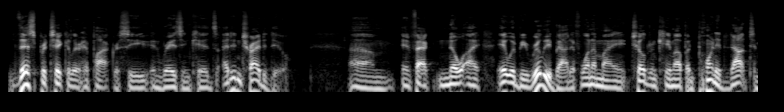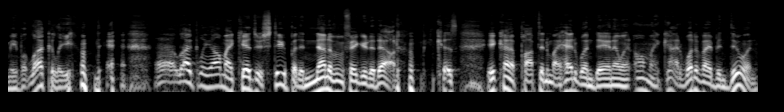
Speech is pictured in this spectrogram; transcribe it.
This particular hypocrisy in raising kids, I didn't try to do. Um, in fact, no, I it would be really bad if one of my children came up and pointed it out to me. But luckily, uh, luckily, all my kids are stupid and none of them figured it out because it kind of popped into my head one day, and I went, "Oh my God, what have I been doing?"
